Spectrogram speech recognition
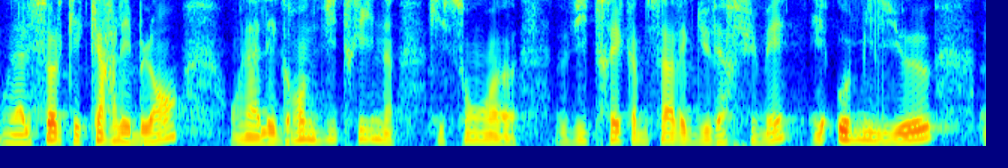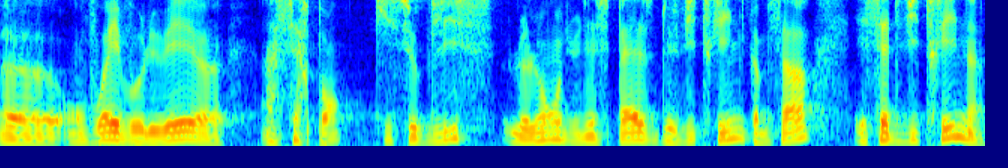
on a le sol qui est carrelé blanc, on a les grandes vitrines qui sont vitrées comme ça avec du verre fumé, et au milieu, on voit évoluer un serpent qui se glisse le long d'une espèce de vitrine comme ça. Et cette vitrine,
